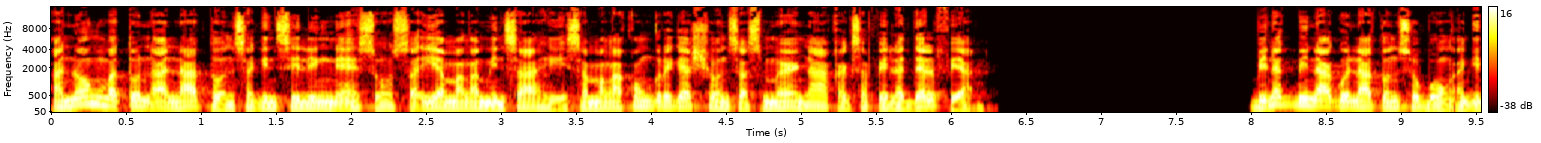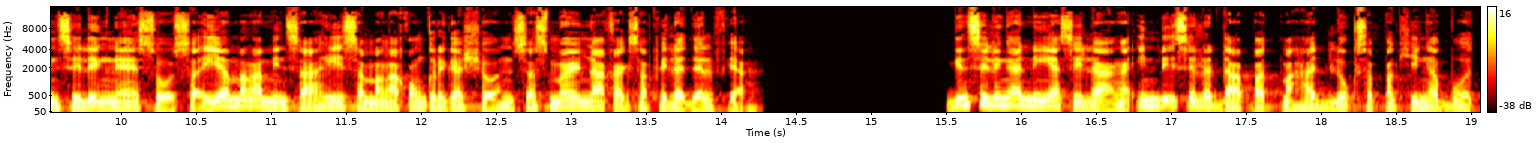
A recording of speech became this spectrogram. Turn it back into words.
Ano ang matun-an naton sa ginsiling ni Eso sa iya mga mensahe sa mga kongregasyon sa Smyrna kag sa Philadelphia? Binagbinago naton subong ang ginsiling ni Eso sa iya mga mensahe sa mga kongregasyon sa Smyrna kag sa Philadelphia. Ginsilingan niya sila nga hindi sila dapat mahadlok sa paghingabot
